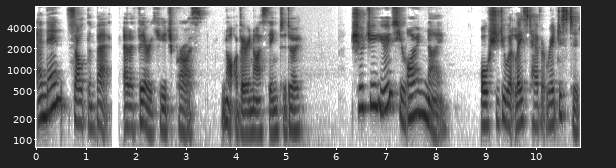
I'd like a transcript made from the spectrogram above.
and then sold them back at a very huge price. Not a very nice thing to do. Should you use your own name? Or should you at least have it registered?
